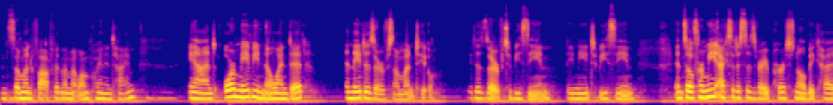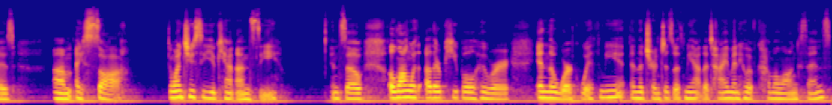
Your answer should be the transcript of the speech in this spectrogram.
and someone fought for them at one point in time, mm-hmm. and or maybe no one did, and they deserve someone too. They deserve to be seen. They need to be seen. And so for me, Exitus is very personal because um, I saw. Once you see, you can't unsee. And so, along with other people who were in the work with me, in the trenches with me at the time, and who have come along since,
